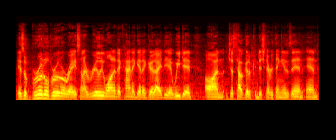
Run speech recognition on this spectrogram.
is a brutal, brutal race, and I really wanted to kind of get a good idea. We did on just how good of condition everything is in, and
